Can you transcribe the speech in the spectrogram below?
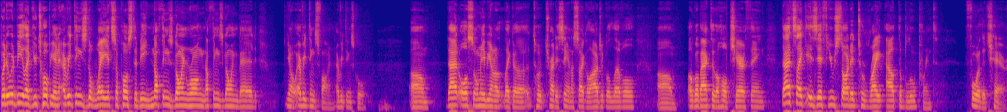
but it would be like utopian. Everything's the way it's supposed to be. Nothing's going wrong. Nothing's going bad. You know, everything's fine. Everything's cool. Um, that also maybe on a like a to try to say on a psychological level. Um, I'll go back to the whole chair thing. That's like as if you started to write out the blueprint for the chair.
